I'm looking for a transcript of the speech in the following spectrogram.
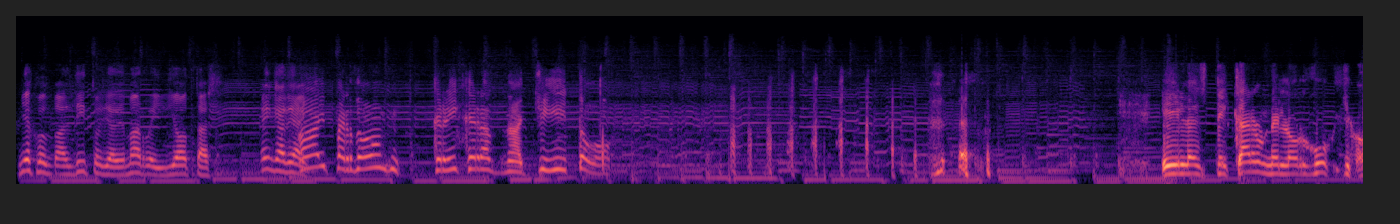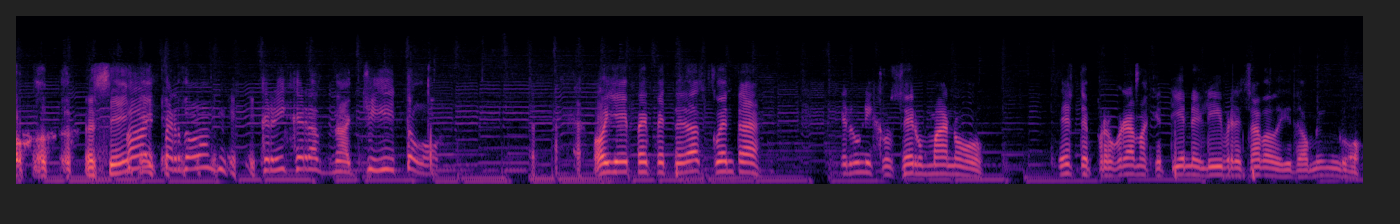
viejos malditos y además reidiotas. Venga de ahí. Ay, perdón, creí que eras Nachito. y les picaron el orgullo. Sí. Ay, perdón, creí que eras Nachito. Oye, Pepe, ¿te das cuenta que el único ser humano de este programa que tiene libre sábado y domingo,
